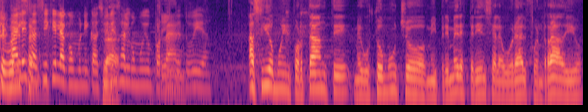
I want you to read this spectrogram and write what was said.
Bueno, Tal es así que la comunicación Claro. es algo muy importante Claro. en tu vida. Ha sido muy importante, me gustó mucho, mi primera experiencia laboral fue en radio,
